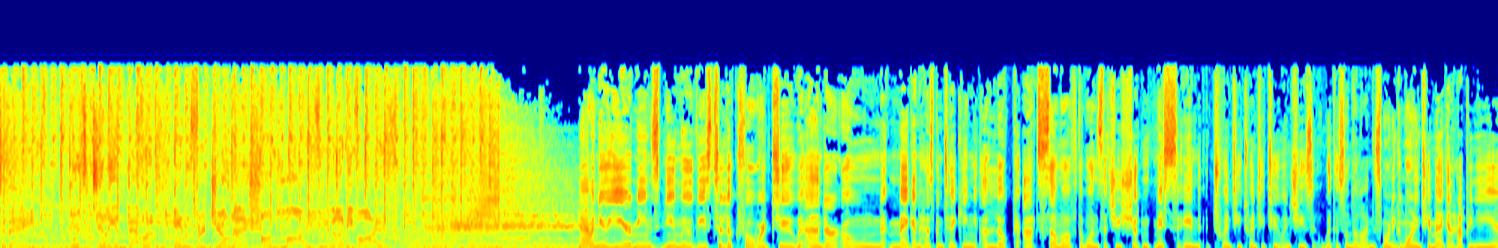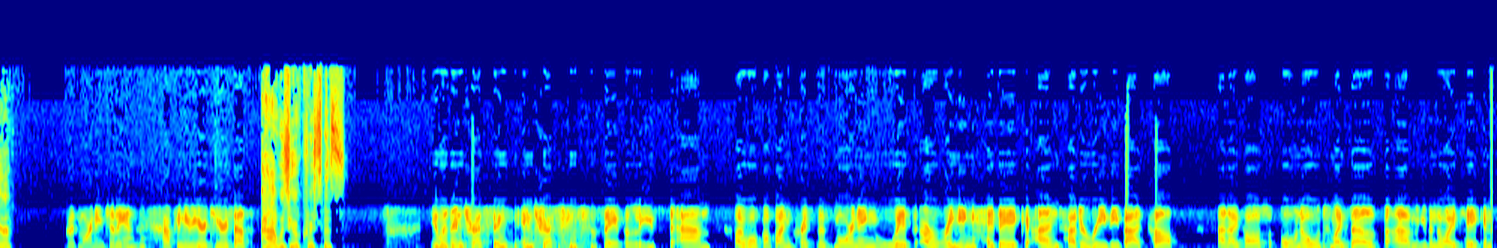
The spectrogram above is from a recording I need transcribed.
today with Gillian Devlin in for Joe Nash on Live 95. Now, a new year means new movies to look forward to, and our own Megan has been taking a look at some of the ones that you shouldn't miss in 2022, and she's with us on the line this morning. Good morning to you, Megan. Happy New Year. Good morning, Gillian. Happy New Year to yourself. How was your Christmas? It was interesting, interesting to say the least. Um, I woke up on Christmas morning with a ringing headache and had a really bad cough. And I thought, oh no, to myself, um, even though I'd taken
